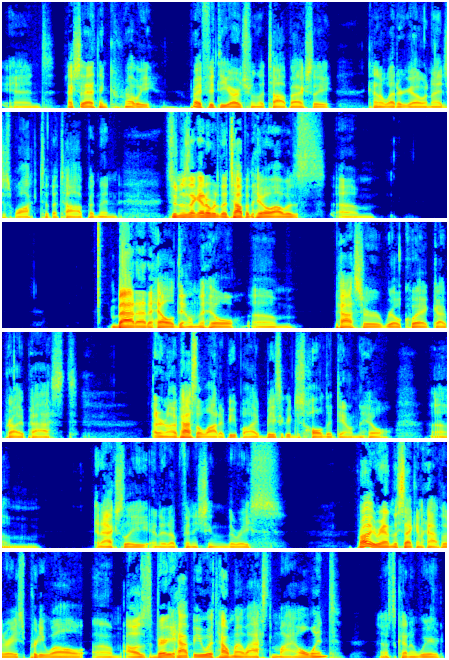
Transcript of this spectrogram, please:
And actually, I think probably, probably 50 yards from the top, I actually kind of let her go and I just walked to the top. And then as soon as I got over to the top of the hill, I was, um, bad out of hell down the hill. Um, pass her real quick. I probably passed, I don't know, I passed a lot of people. I basically just hauled it down the hill. Um, and actually ended up finishing the race. Probably ran the second half of the race pretty well. Um, I was very happy with how my last mile went. That's kind of weird.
